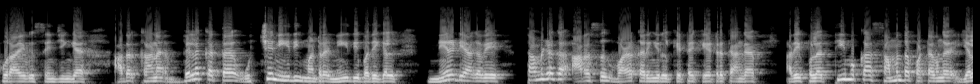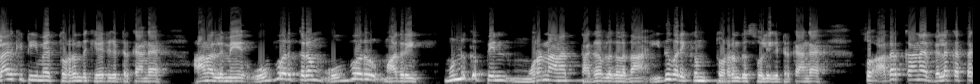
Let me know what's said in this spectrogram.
குறாய்வு செஞ்சீங்க. அதற்கான விளக்கத்தை உச்ச நீதிமன்ற நீதிபதிகள் நேரடியாகவே தமிழக அரசு வழக்கறிஞர்கள் கிட்ட கேட்டிருக்காங்க. அதே போல திமுக சம்பந்தப்பட்டவங்க எல்லார்கிட்டயுமே தொடர்ந்து கேட்டுக்கிட்டு இருக்காங்க. ஆனாலுமே ஒவ்வொருத்தரும் ஒவ்வொரு மாதிரி முன்னுக்கு பின் முரணான தகவல்களை தான் இதுவரைக்கும் தொடர்ந்து சொல்லிக்கிட்டு இருக்காங்க. சோ அதற்கான விளக்கத்தை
